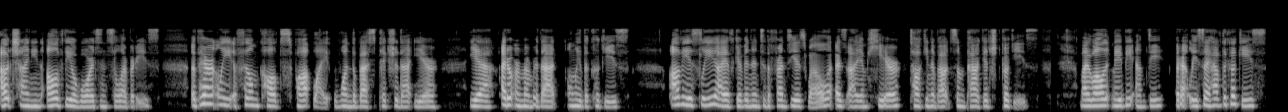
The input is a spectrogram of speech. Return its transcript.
outshining all of the awards and celebrities. Apparently, a film called Spotlight won the Best Picture that year. Yeah, I don't remember that, only the cookies. Obviously, I have given into the frenzy as well, as I am here talking about some packaged cookies. My wallet may be empty, but at least I have the cookies.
